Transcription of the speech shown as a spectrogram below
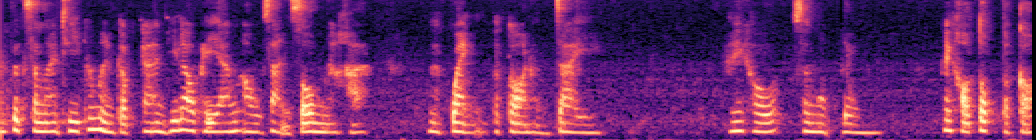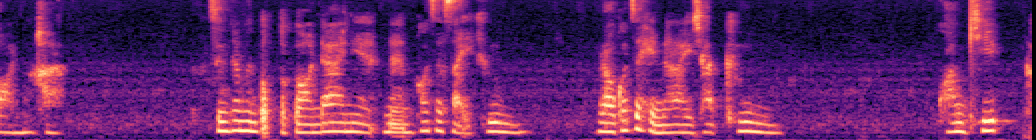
การฝึกสมาธิก็เหมือนกับการที่เราพยายามเอาสารส้มนะคะมาแกว่งตะกอนของใจ ให้เขาสงบลง ให้เขาตกตะกอนนะคะ ซึ่งถ้ามันตกตะกอนได้เนี่ยน้ำก็จะใสขึ้น เราก็จะเห็นอะไรชัดขึ้น ความคิดค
